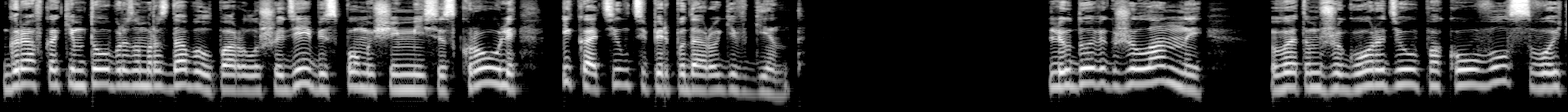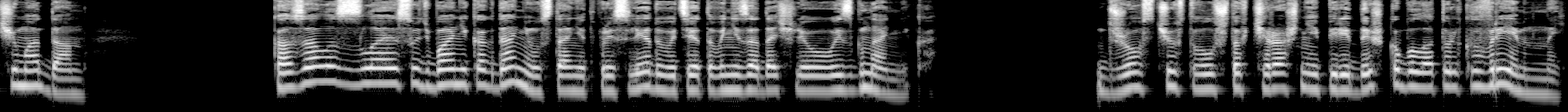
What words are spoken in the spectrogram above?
Граф каким-то образом раздобыл пару лошадей без помощи миссис Кроули и катил теперь по дороге в Гент. Людовик Желанный в этом же городе упаковывал свой чемодан. Казалось, злая судьба никогда не устанет преследовать этого незадачливого изгнанника. Джосс чувствовал, что вчерашняя передышка была только временной,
